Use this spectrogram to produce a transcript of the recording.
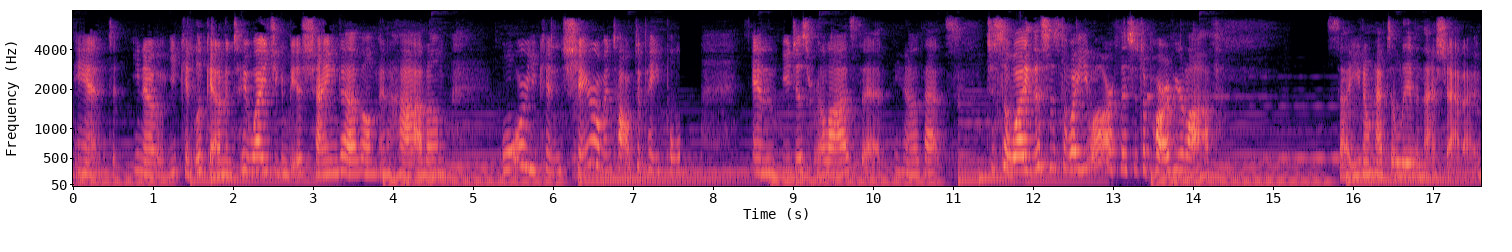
And, you know, you can look at them in two ways. You can be ashamed of them and hide them, or you can share them and talk to people. And you just realize that, you know, that's just the way, this is the way you are. This is a part of your life. So you don't have to live in that shadow.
